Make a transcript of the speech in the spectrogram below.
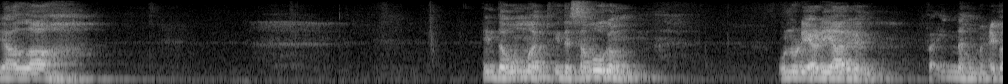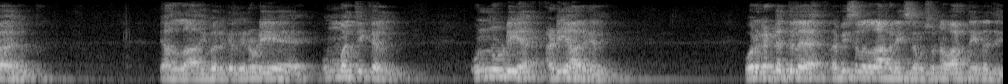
யா அல்லாஹ் இந்த உம்மத் இந்த சமூகம் உன்னுடைய அடியார்கள். ஃபஇன்னஹும் இபாது யா அல்லாஹ் இவர்கள் என்னுடைய உம்மத்திகள் உன்னுடைய அடியார்கள். ஒரு கட்டத்தில் நபி ஸல்லல்லாஹு அலைஹி சொன்ன வார்த்தை என்னது?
